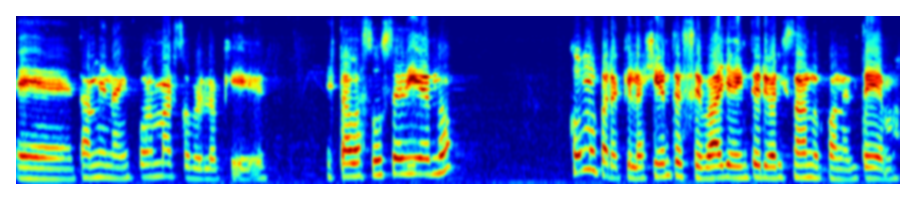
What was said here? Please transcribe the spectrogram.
eh, también a informar sobre lo que estaba sucediendo, como para que la gente se vaya interiorizando con el tema.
